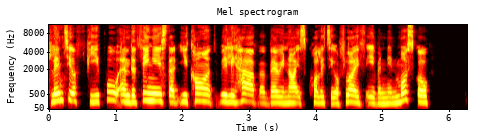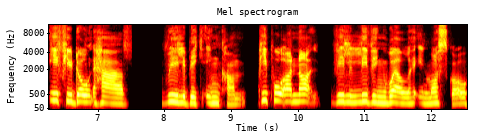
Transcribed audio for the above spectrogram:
plenty of people. And the thing is that you can't really have a very nice quality of life, even in Moscow, if you don't have really big income. People are not really living well in Moscow.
